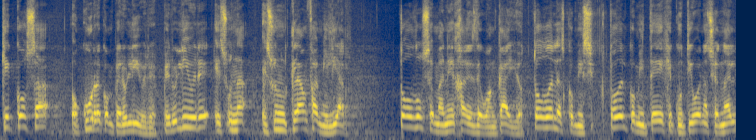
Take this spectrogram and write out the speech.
¿Qué cosa ocurre con Perú Libre? Perú Libre es, una, es un clan familiar. Todo se maneja desde Huancayo. Todo el Comité Ejecutivo Nacional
